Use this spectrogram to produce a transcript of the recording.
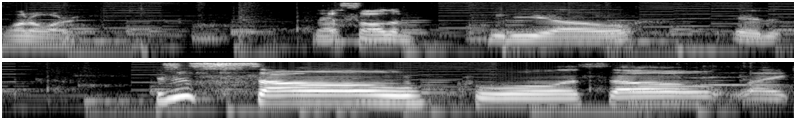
Wano arc. And I saw the video, and it's just so cool. So, like,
